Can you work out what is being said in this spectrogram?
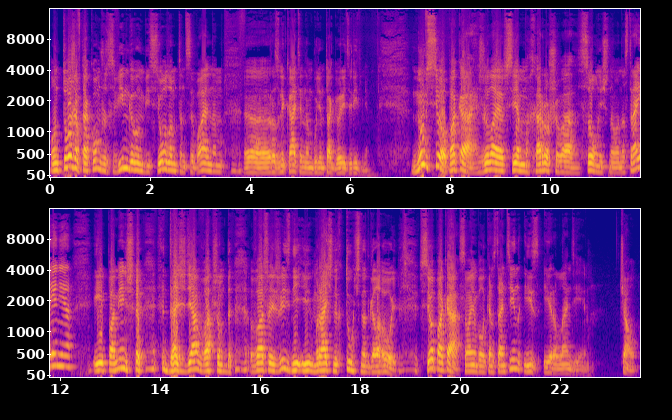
Он тоже в таком же свинговом, веселом, танцевальном, э, развлекательном, будем так говорить, ритме. Ну все, пока. Желаю всем хорошего солнечного настроения и поменьше дождя в вашем, в вашей жизни и мрачных туч над головой. Все, пока. С вами был Константин из Ирландии. Чао.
